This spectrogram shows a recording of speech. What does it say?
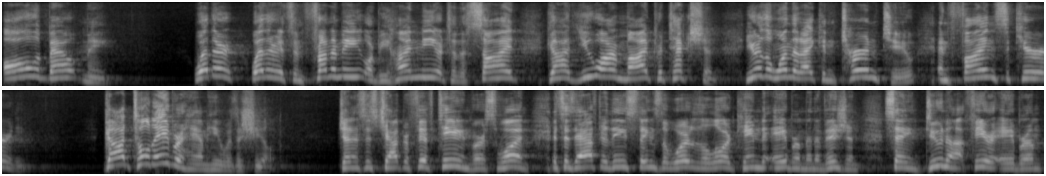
all about me. Whether, whether it's in front of me or behind me or to the side, God, you are my protection. You're the one that I can turn to and find security. God told Abraham he was a shield. Genesis chapter 15, verse 1, it says, After these things, the word of the Lord came to Abram in a vision, saying, Do not fear, Abram.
